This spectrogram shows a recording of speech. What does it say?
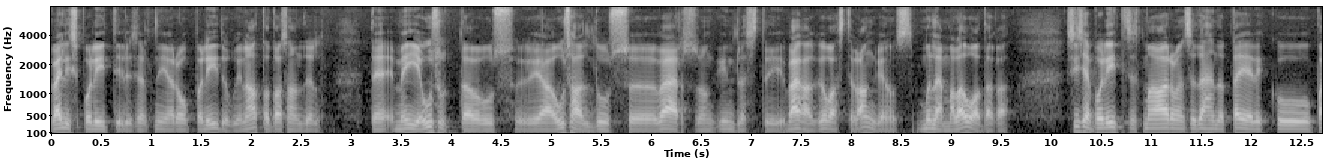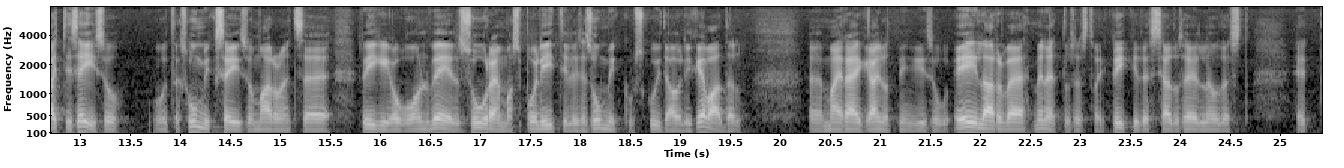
välispoliitiliselt nii Euroopa Liidu kui NATO tasandil. meie usutavus ja usaldusväärsus on kindlasti väga kõvasti langenud mõlema laua taga. sisepoliitiliselt ma arvan, see tähendab täielikku patiseisu ma ütleks ummikseisu, ma arvan, et see Riigikogu on veel suuremas poliitilises ummikus, kui ta oli kevadel. ma ei räägi ainult mingisuguse eelarve menetlusest, vaid kõikidest seaduseelnõudest. et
